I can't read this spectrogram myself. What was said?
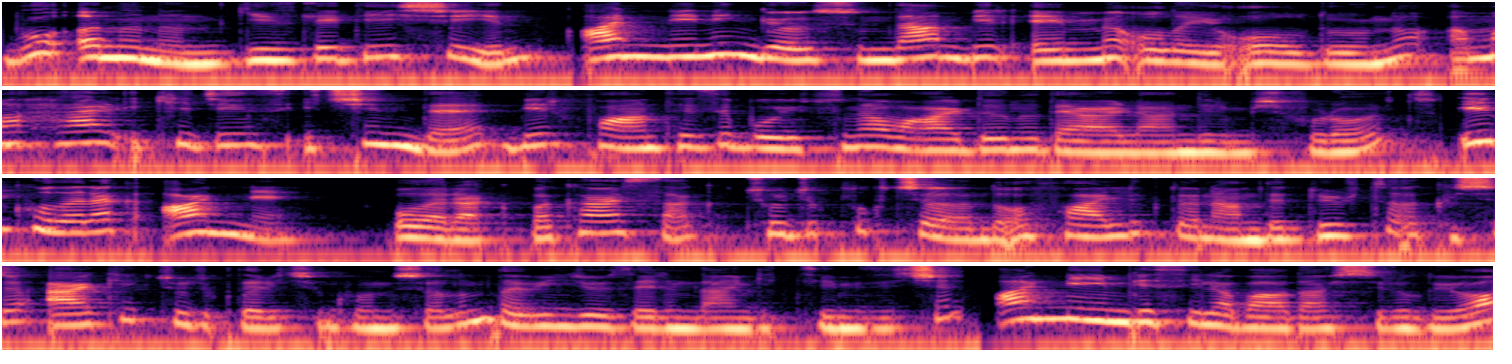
Bu anının gizlediği şeyin annenin göğsünden bir emme olayı olduğunu ama her iki cins için de bir fantezi boyutuna vardığını değerlendirmiş Freud. İlk olarak anne olarak bakarsak çocukluk çağında o farlık dönemde dürtü akışı erkek çocuklar için konuşalım Da Vinci üzerinden gittiğimiz için anne imgesiyle bağdaştırılıyor.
